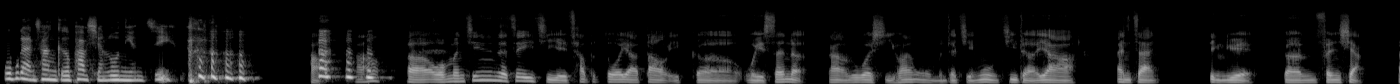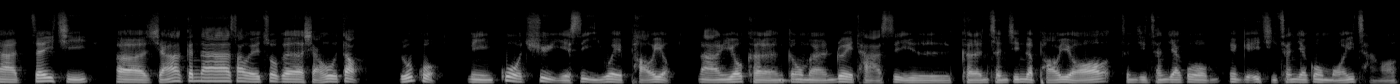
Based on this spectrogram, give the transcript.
我不敢唱歌，怕显露年纪。好，然后 呃，我们今天的这一集也差不多要到一个尾声了。那如果喜欢我们的节目，记得要按赞、订阅跟分享。那这一集呃，想要跟大家稍微做个小互动，如果你过去也是一位跑友。那有可能跟我们瑞塔是可能曾经的跑友哦，曾经参加过那个一起参加过某一场哦。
